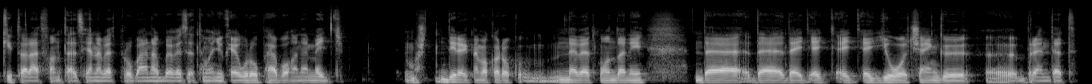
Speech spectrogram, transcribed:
kitalált fantázia nevet próbálnak bevezetni mondjuk Európába, hanem egy most direkt nem akarok nevet mondani, de, de, de egy, egy, egy, egy jól csengő brandet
